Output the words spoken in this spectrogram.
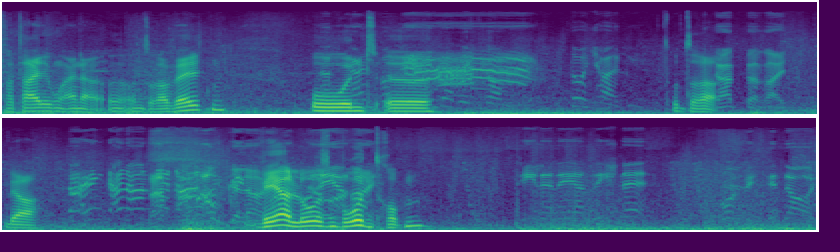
Verteidigung einer unserer Welten und äh, unserer, ja, Da hängt einer an mir Waffen dran. aufgeladen. wehrlosen Bodentruppen. Ziele nähern sich schnell. Vorsicht hinter euch.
